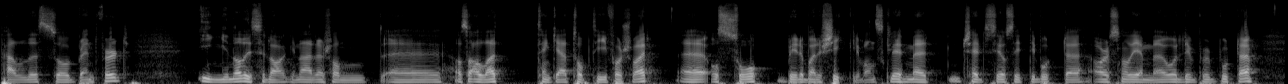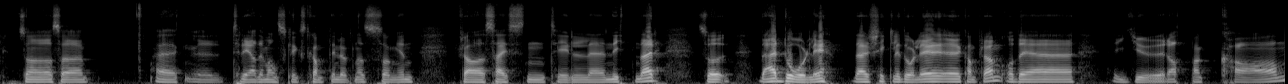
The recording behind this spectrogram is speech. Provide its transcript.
Palace og Brentford. Ingen av disse lagene er sånn eh, Altså alle er, tenker jeg, topp ti forsvar. Eh, og så blir det bare skikkelig vanskelig med Chelsea og City borte, Arsenal hjemme og Liverpool borte. Så altså eh, tre av de vanskeligste kampene i løpet av sesongen fra 16 til 19 eh, der. Så det er dårlig det er skikkelig dårlig kampram, kampprogram, og det gjør at man kan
